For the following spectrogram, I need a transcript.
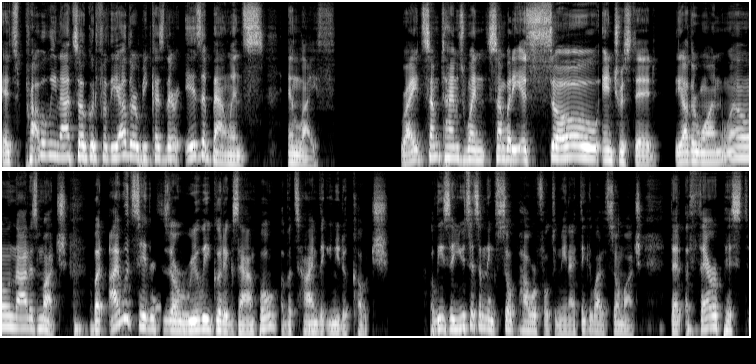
it's probably not so good for the other because there is a balance in life, right? Sometimes when somebody is so interested, the other one, well, not as much. But I would say this is a really good example of a time that you need a coach. Aleeza, you said something so powerful to me, and I think about it so much that a therapist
